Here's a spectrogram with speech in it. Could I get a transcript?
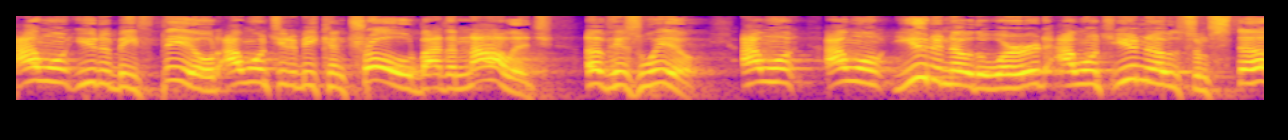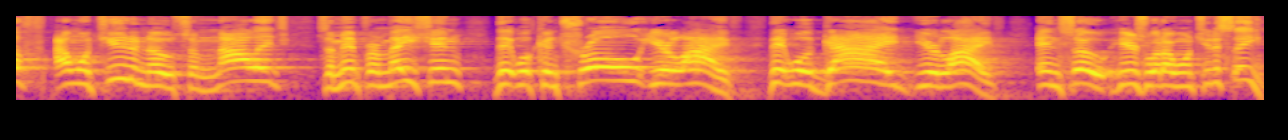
"I want you to be filled. I want you to be controlled by the knowledge of His will." I want, I want you to know the word. I want you to know some stuff. I want you to know some knowledge, some information that will control your life, that will guide your life. And so here's what I want you to see.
